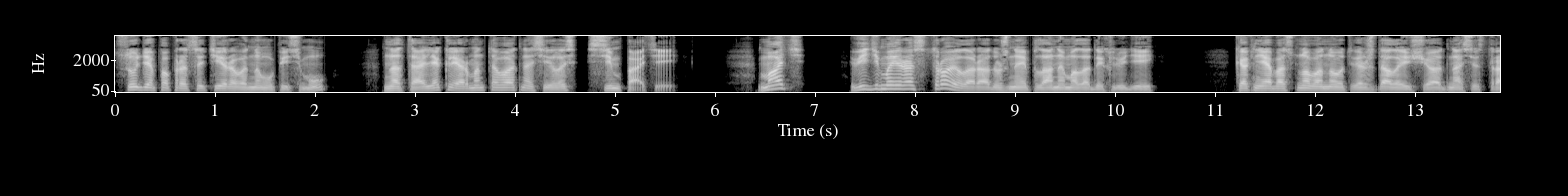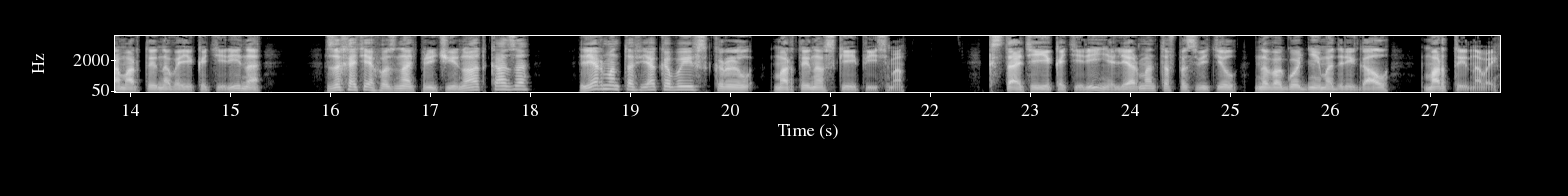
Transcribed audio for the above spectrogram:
Судя по процитированному письму, Наталья к Лермонтову относилась с симпатией. Мать, видимо, и расстроила радужные планы молодых людей. Как необоснованно утверждала еще одна сестра Мартынова Екатерина – Захотев узнать причину отказа, Лермонтов якобы и вскрыл мартыновские письма. Кстати, Екатерине Лермонтов посвятил новогодний мадригал Мартыновой.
